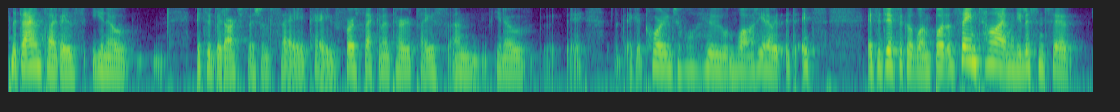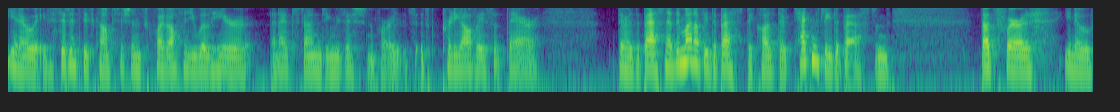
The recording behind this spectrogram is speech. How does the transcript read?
the downside is, you know, it's a bit artificial to say, okay, first, second, and third place, and you know, eh, according to who and what, you know, it, it's it's a difficult one. But at the same time, when you listen to, you know, if you sit into these competitions, quite often you will hear an outstanding musician where it's, it's pretty obvious that they're they're the best. Now they might not be the best because they're technically the best, and that's where you know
